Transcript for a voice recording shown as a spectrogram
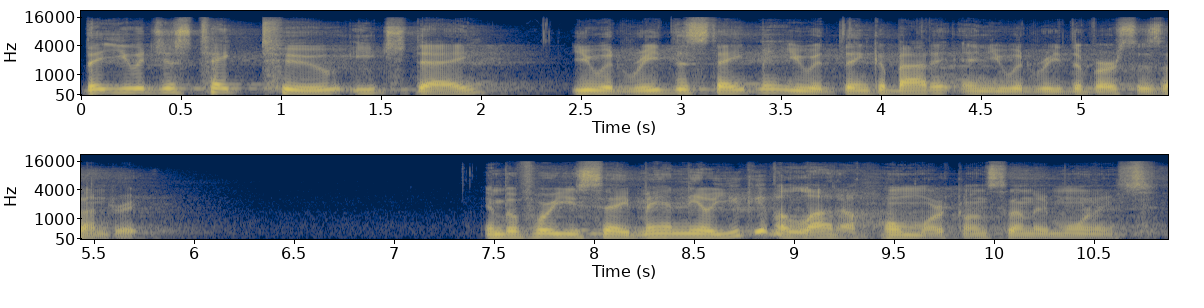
that you would just take two each day. You would read the statement, you would think about it, and you would read the verses under it. And before you say, man, Neil, you give a lot of homework on Sunday mornings.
